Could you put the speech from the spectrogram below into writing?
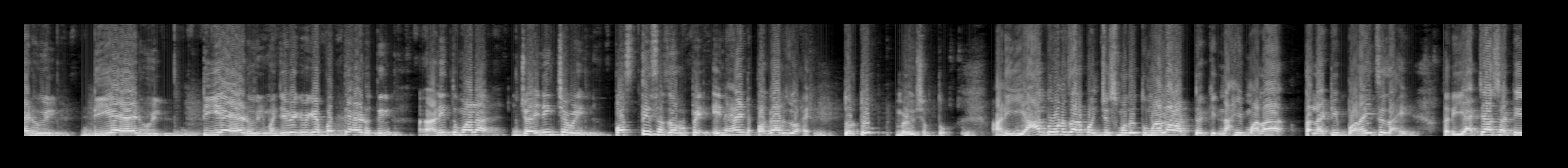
ऍड होईल. डीए ऍड होईल. टीए ऍड होईल. म्हणजे वेगवेगळे भत्ते ऍड होतील. आणि तुम्हाला जॉईनिंगच्या वेळी पस्तीस हजार रुपये इन हँड पगार जो आहे तर तो मिळू शकतो. आणि या दोन हजार पंचवीसमध्ये तुम्हाला वाटतं की नाही मला तलाठी बनायचंच आहे. तर याच्यासाठी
